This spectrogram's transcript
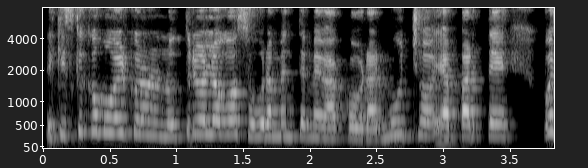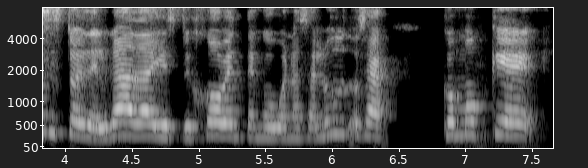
de que es que como ir con un nutriólogo seguramente me va a cobrar mucho y aparte, pues estoy delgada y estoy joven, tengo buena salud, o sea, como que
